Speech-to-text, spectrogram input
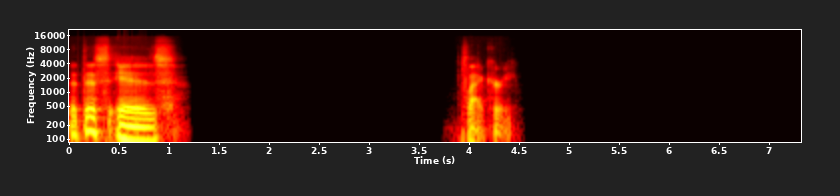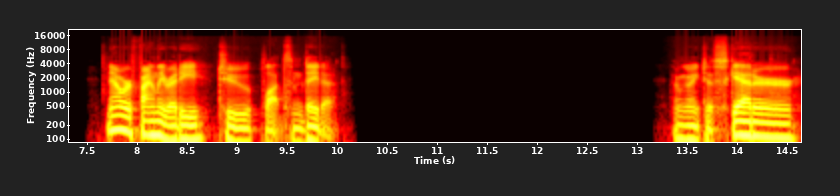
that this is Plate Carree. Now we're finally ready to plot some data. I'm going to scatter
